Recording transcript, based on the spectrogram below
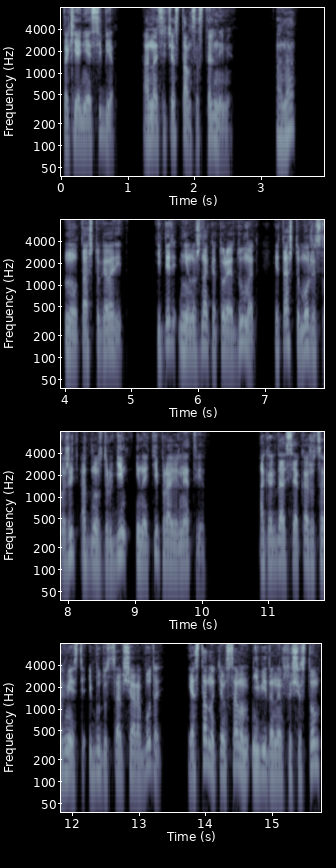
Так я не о себе. Она сейчас там с остальными. Она? Ну, та, что говорит. Теперь мне нужна, которая думает, и та, что может сложить одно с другим и найти правильный ответ. А когда все окажутся вместе и будут сообща работать, я стану тем самым невиданным существом,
